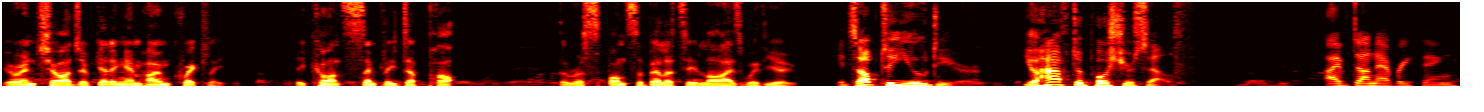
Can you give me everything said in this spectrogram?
You're in charge of getting him home quickly. He can't simply depart. The responsibility lies with you. It's up to you, dear. You have to push yourself. I've done everything.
